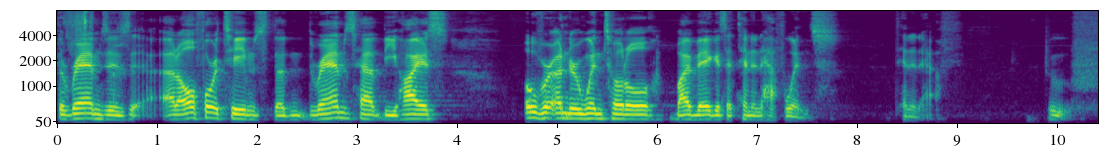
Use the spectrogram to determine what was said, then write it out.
the Rams is at all four teams, the, the Rams have the highest over under win total by Vegas at 10 and a half wins. 10 and a half. Oof.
